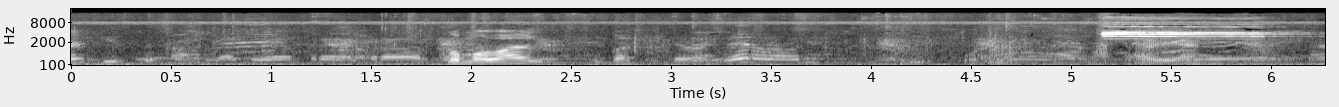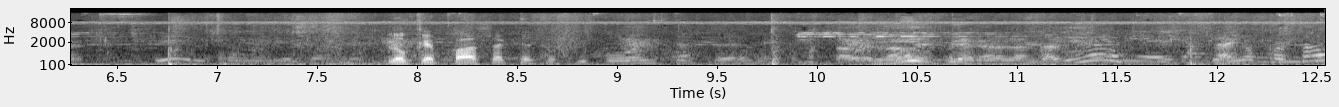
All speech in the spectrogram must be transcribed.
ahí. ¿Cómo va? el-. Está bien. Lo que pasa es que ese equipo va en tercero. Sí, el anda bien. El año pasado.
